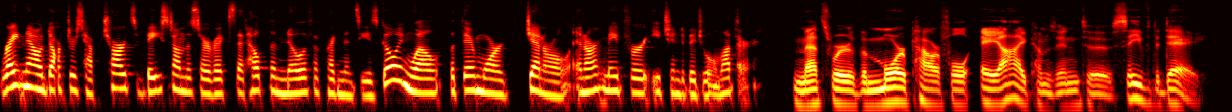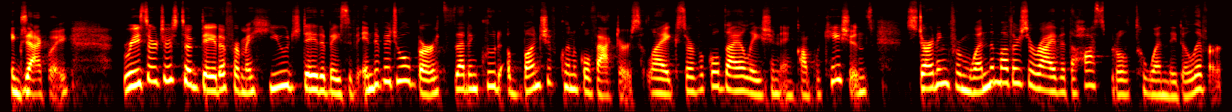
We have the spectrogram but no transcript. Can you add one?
Right now, doctors have charts based on the cervix that help them know if a pregnancy is going well, but they're more general and aren't made for each individual mother. And that's where the more powerful AI comes in to save the day. Exactly. Researchers took data from a huge database of individual births that include a bunch of clinical factors like cervical dilation and complications, starting from when the mothers arrive at the hospital to when they deliver.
